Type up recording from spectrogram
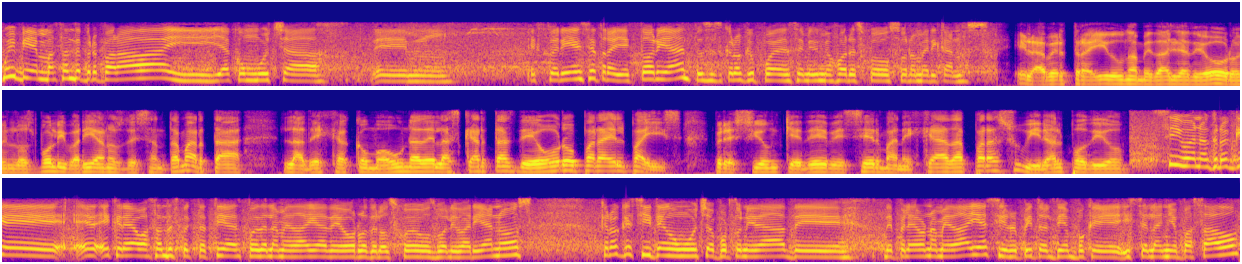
Muy bien, bastante preparada y ya con mucha... Eh, experiencia, trayectoria, entonces creo que pueden ser mis mejores Juegos Suramericanos. El haber traído una medalla de oro en los bolivarianos de Santa Marta la deja como una de las cartas de oro para el país, presión que debe ser manejada para subir al podio. Sí, bueno, creo que he, creado bastante expectativa después de la medalla de oro de los Juegos Bolivarianos. Creo que sí tengo mucha oportunidad de, de pelear una medalla, si repito el tiempo que hice el año pasado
